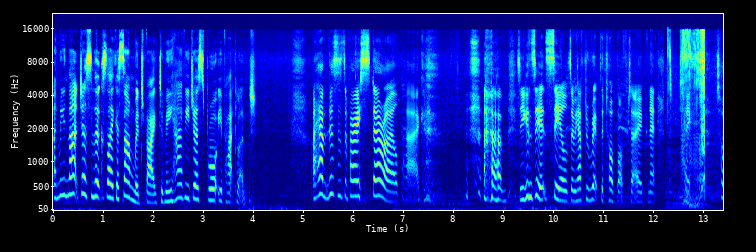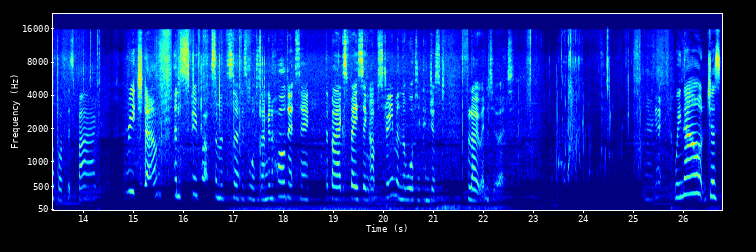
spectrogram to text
I mean, that just looks like a sandwich bag to me. Have you just brought your packed lunch? I have. This is a very sterile bag. um, so you can see it's sealed, so we have to rip the top off to open it. Take the top off this bag, reach down and scoop up some of the surface water. So I'm going to hold it so the bag's facing upstream and the water can just flow into it. We, we now just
